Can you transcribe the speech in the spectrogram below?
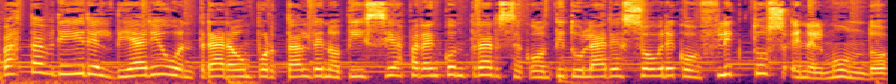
Basta abrir el diario o entrar a un portal de noticias para encontrarse con titulares sobre conflictos en el mundo.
